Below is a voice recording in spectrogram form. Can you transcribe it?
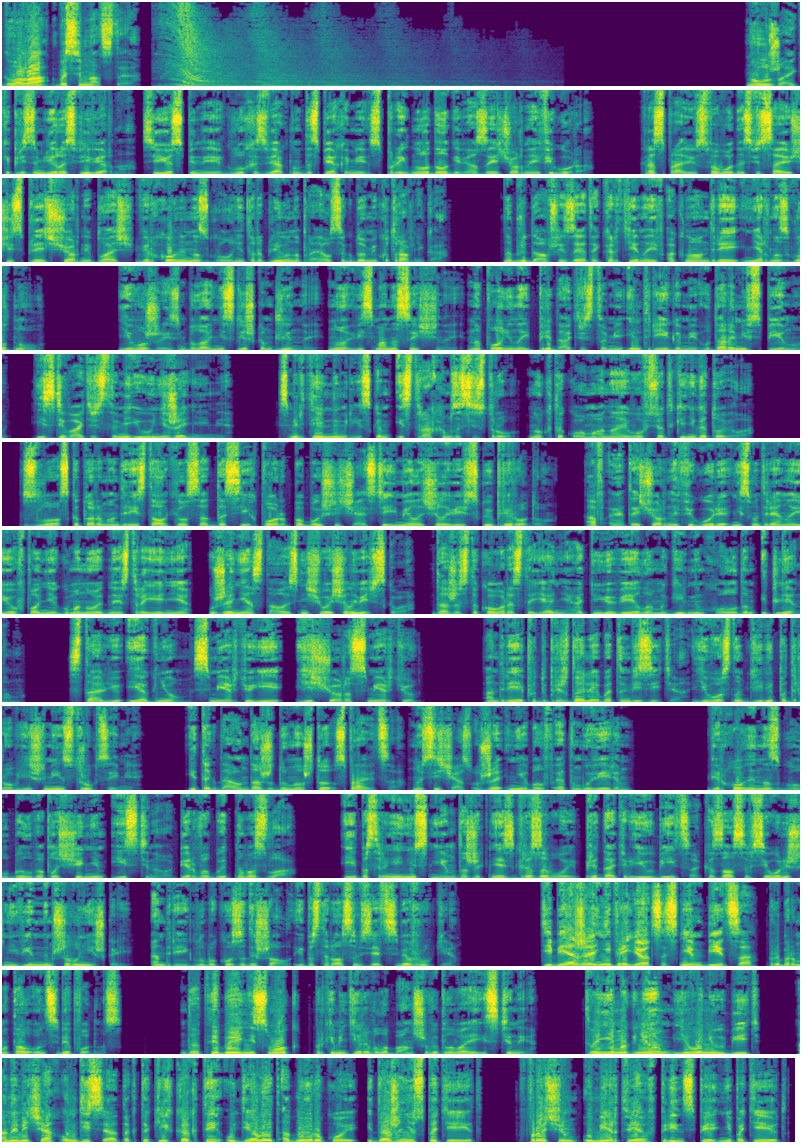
Глава 18 На лужайке приземлилась Виверна. С ее спины, глухо звякнув доспехами, спрыгнула долговязая черная фигура. Расправив свободно свисающий с плеч черный плащ, Верховный Назгул неторопливо направился к домику травника. Наблюдавший за этой картиной в окно Андрей нервно сглотнул. Его жизнь была не слишком длинной, но весьма насыщенной, наполненной предательствами, интригами, ударами в спину, издевательствами и унижениями, смертельным риском и страхом за сестру, но к такому она его все-таки не готовила. Зло, с которым Андрей сталкивался до сих пор, по большей части имело человеческую природу, а в этой черной фигуре, несмотря на ее вполне гуманоидное строение, уже не осталось ничего человеческого. Даже с такого расстояния от нее веяло могильным холодом и тленом, сталью и огнем, смертью и еще раз смертью. Андрея предупреждали об этом визите, его снабдили подробнейшими инструкциями. И тогда он даже думал, что справится, но сейчас уже не был в этом уверен. Верховный Назгул был воплощением истинного, первобытного зла, и по сравнению с ним даже князь Грозовой, предатель и убийца, казался всего лишь невинным шалунишкой. Андрей глубоко задышал и постарался взять себя в руки. «Тебе же не придется с ним биться!» – пробормотал он себе под нос. «Да ты бы и не смог!» – прокомментировала Банша, выплывая из стены. «Твоим огнем его не убить, а на мечах он десяток, таких как ты, уделает одной рукой и даже не вспотеет. Впрочем, у мертвия в принципе не потеют.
